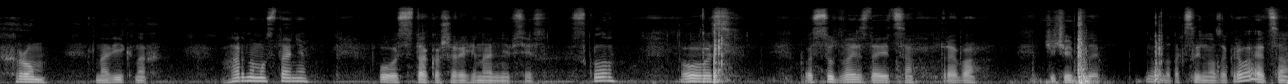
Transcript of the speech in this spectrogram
хром на вікнах в гарному стані. Ось також оригінальні всі скло. Ось. Ось цю двері, здається, треба чуть-чуть буде. Ну, вона так сильно закривається.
